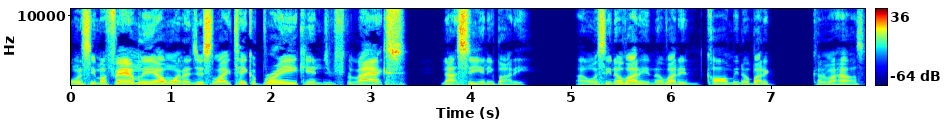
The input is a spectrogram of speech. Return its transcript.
I want to see my family. I want to just like take a break and just relax, not see anybody. I don't want to see nobody. Nobody call me. Nobody come to my house.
